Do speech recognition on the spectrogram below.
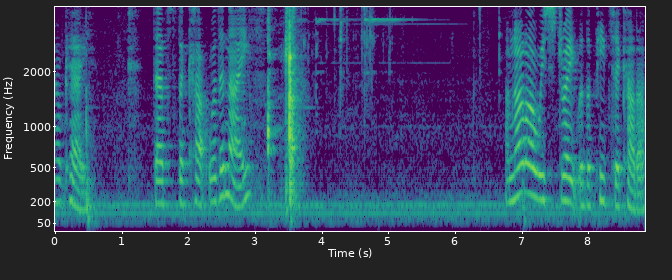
Okay, that's the cut with a knife. I'm not always straight with a pizza cutter,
